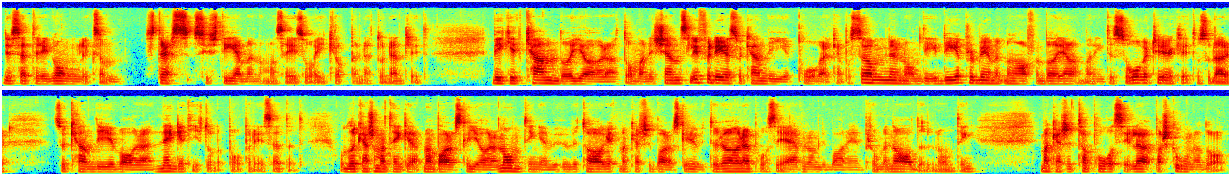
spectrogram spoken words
Det sätter igång liksom stresssystemen om man säger så i kroppen rätt ordentligt. Vilket kan då göra att om man är känslig för det så kan det ge påverkan på sömnen och om det är det problemet man har från början, att man inte sover tillräckligt och sådär så kan det ju vara negativt att hålla på på det sättet. Och då kanske man tänker att man bara ska göra någonting överhuvudtaget. Man kanske bara ska ut och röra på sig även om det bara är en promenad eller någonting. Man kanske tar på sig löparskorna då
